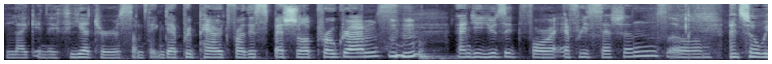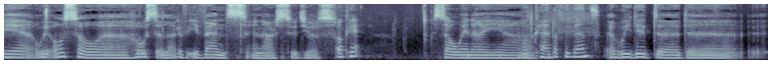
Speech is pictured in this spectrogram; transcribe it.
like in a theater or something. They're prepared for these special programs, and you use it for every session. So and so we uh, we also uh, host a lot of events in our studios. Okay. So when I uh, What kind of events? Uh, we did uh, the,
